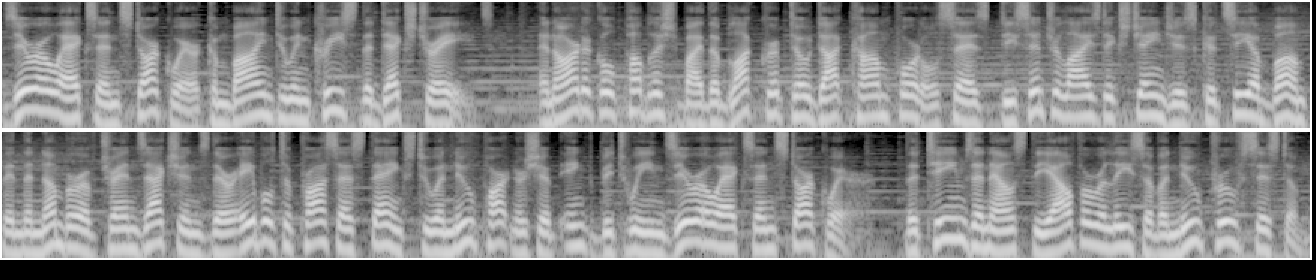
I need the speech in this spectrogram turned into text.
ZeroX and Starkware combined to increase the DEX trades. An article published by the BlockCrypto.com portal says decentralized exchanges could see a bump in the number of transactions they're able to process thanks to a new partnership inked between ZeroX and Starkware. The teams announced the alpha release of a new proof system,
